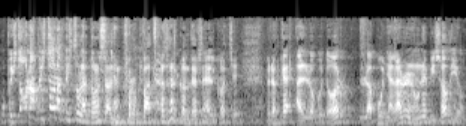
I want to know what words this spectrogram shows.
¡Oh, pistola, pistola, pistola! Todos salen por patas a esconderse en el coche. Pero es que al locutor lo apuñalaron en un episodio.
